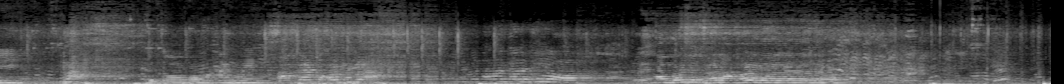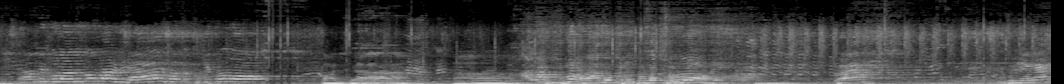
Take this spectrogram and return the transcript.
Kuwi? Lah, Itu apa meneh kuwi? sampai toko dura. Lek ngomong sih jarang. Panjang. Heeh. Alah rambut ki basa Jawa. Bah, jenengan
